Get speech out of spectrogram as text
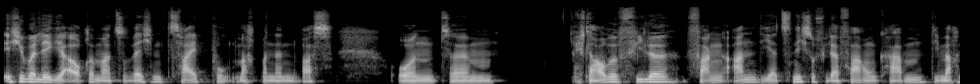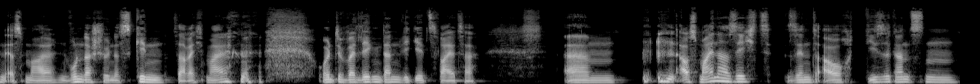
ich überlege ja auch immer, zu welchem Zeitpunkt macht man denn was? Und ähm, ich glaube, viele fangen an, die jetzt nicht so viel Erfahrung haben, die machen erstmal ein wunderschönes Skin, sag ich mal, und überlegen dann, wie geht's weiter. Ähm, aus meiner Sicht sind auch diese ganzen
